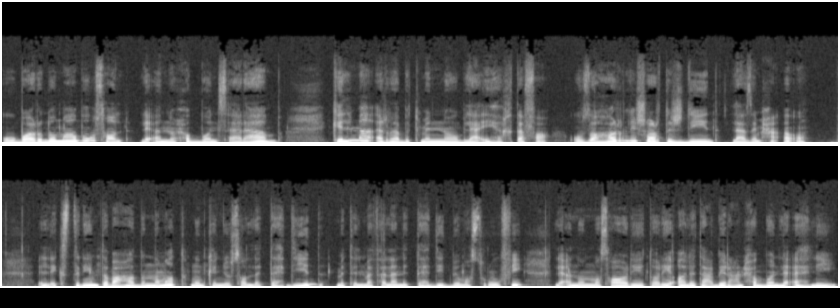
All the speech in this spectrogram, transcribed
وبرضه ما بوصل لأنه حب سراب. كل ما قربت منه بلاقيه اختفى وظهر لي شرط جديد لازم حققه. الإكستريم تبع هذا النمط ممكن يوصل للتهديد مثل مثلا التهديد بمصروفي لأنه المصاري طريقة لتعبير عن حب لأهلي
